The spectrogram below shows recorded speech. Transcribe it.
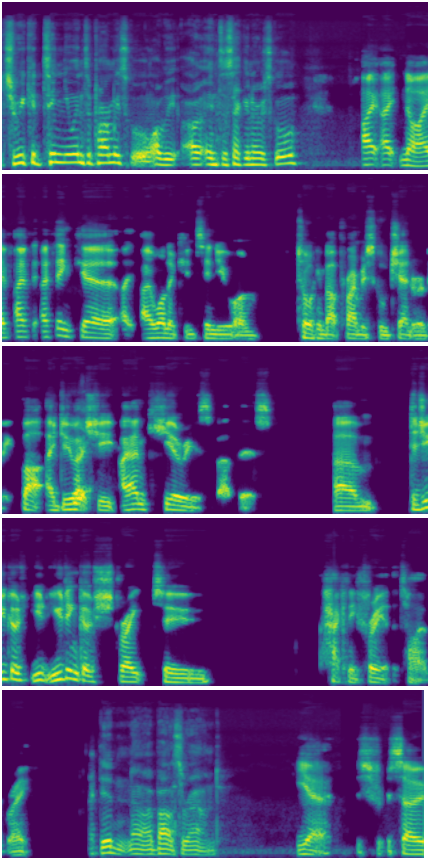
should we continue into primary school? Are we uh, into secondary school? I, I no, I I, I think uh, I, I want to continue on talking about primary school generally, but I do yeah. actually I am curious about this. Um, did you go? You, you didn't go straight to Hackney Free at the time, right? I didn't. No, I bounced around. Yeah. So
